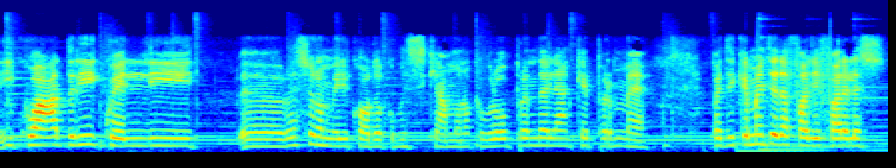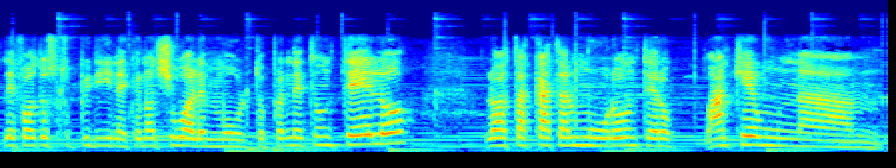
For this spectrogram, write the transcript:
i quadri, quelli eh, adesso non mi ricordo come si chiamano, che volevo prenderli anche per me. Praticamente da fargli fare le, le foto stupidine, che non ci vuole molto. Prendete un telo, lo attaccate al muro, un telo, anche un, um,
